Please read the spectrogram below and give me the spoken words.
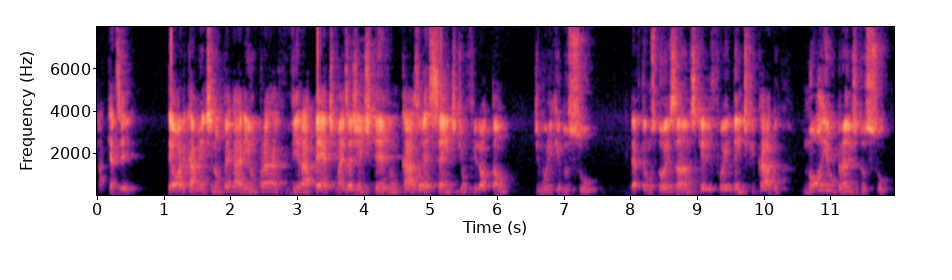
Ah, quer dizer, teoricamente não pegariam para virar pet, mas a gente teve um caso recente de um filhotão de Muriqui do Sul, deve ter uns dois anos, que ele foi identificado no Rio Grande do Sul,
